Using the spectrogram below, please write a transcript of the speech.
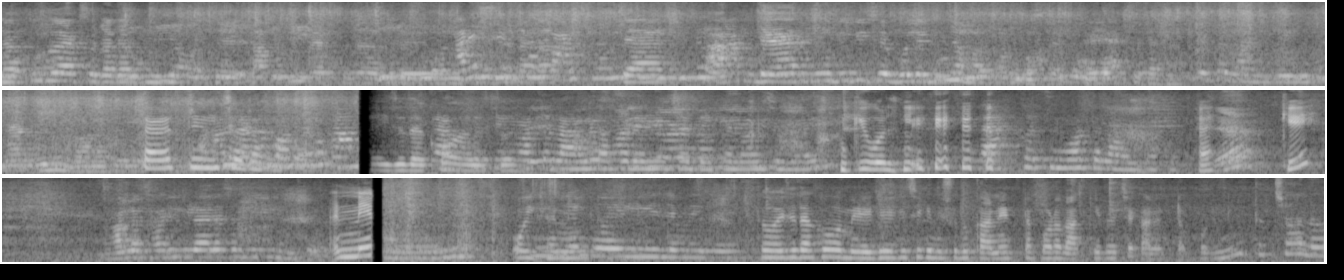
না তুলো একশো টাকা পুঁজি করছে কাপড় একশো টাকা করে। ট্যাগ আর ট্যাগ মজুরি সে বলে দিচ্ছে আমার পঞ্চাশ টাকা এই একশো টাকা। তারা তিনশো টাকা। এই যে দেখো কি বললি? হ্যাঁ? কি? ভালো শাড়িগুলো এরা সব নিয়ে নিতো নে ওইখানে। তো ওই যে দেখো, আমি রেডি হয়ে গেছি, কিন্তু শুধু কানেরটা পরা বাকি রয়েছে, কানেরটা পরিনি তো চলো।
